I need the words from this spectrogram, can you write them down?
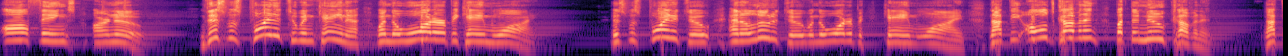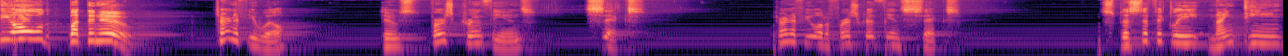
all things are new. This was pointed to in Cana when the water became wine. This was pointed to and alluded to when the water became wine. Not the old covenant, but the new covenant. Not the old, but the new. Turn, if you will, to 1 Corinthians 6. Turn, if you will, to 1 Corinthians 6, specifically 19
